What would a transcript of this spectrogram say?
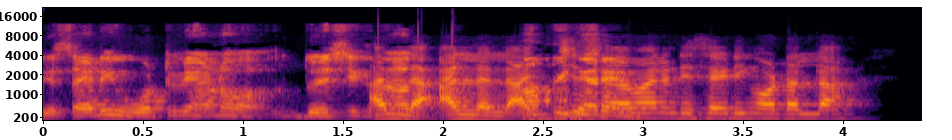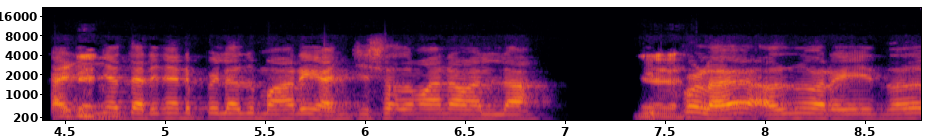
ഡിസൈഡിങ് വോട്ടിനെയാണോ ഉദ്ദേശിക്കുന്നത്? അല്ല അല്ല അല്ലല്ല. അഞ്ച്. ശതമാനം ഡിസൈഡിങ് വോട്ടല്ല. കഴിഞ്ഞ തെരഞ്ഞെടുപ്പിൽ അത് മാറി. അഞ്ച് ശതമാനമല്ല. അല്ല ഇപ്പോൾ അതെന്ന് പറയുന്നത്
